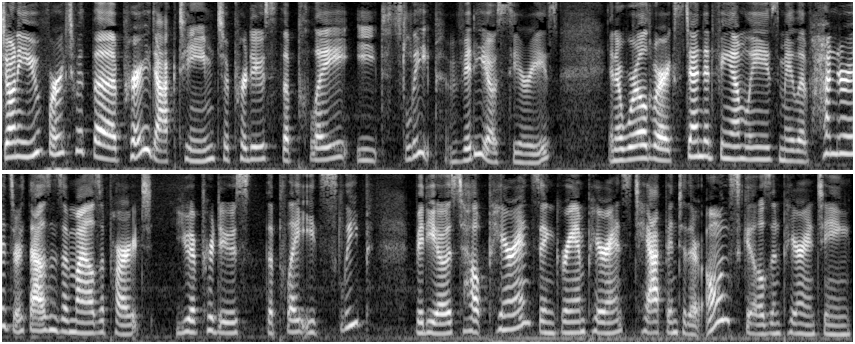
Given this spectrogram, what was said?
Joni, you've worked with the Prairie Doc team to produce the Play, Eat, Sleep video series. In a world where extended families may live hundreds or thousands of miles apart, you have produced the Play, Eat, Sleep videos to help parents and grandparents tap into their own skills in parenting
